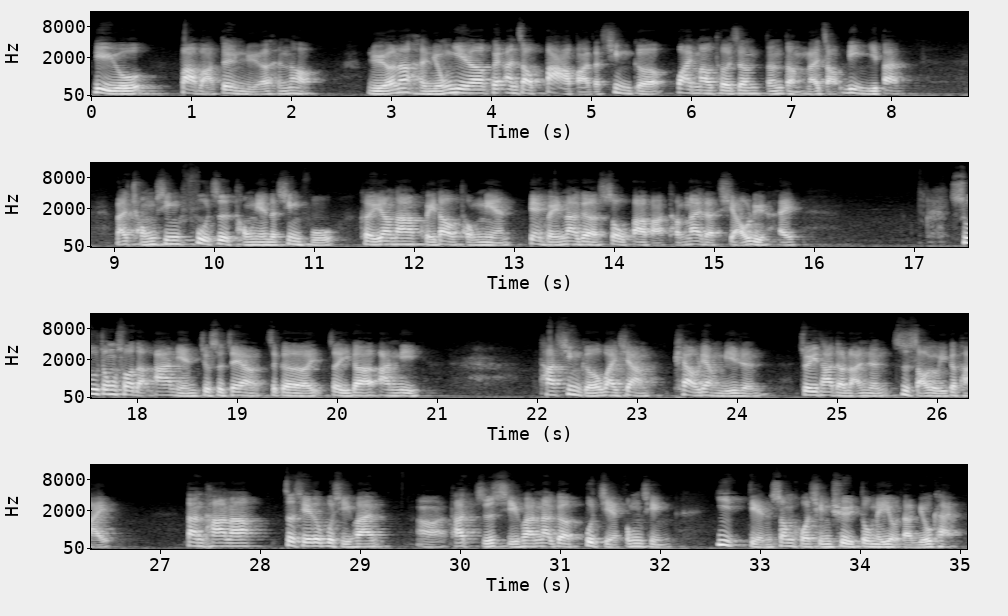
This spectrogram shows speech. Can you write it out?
例如，爸爸对女儿很好，女儿呢很容易呢会按照爸爸的性格、外貌特征等等来找另一半。来重新复制童年的幸福，可以让她回到童年，变回那个受爸爸疼爱的小女孩。书中说的阿莲就是这样，这个这一个案例。她性格外向，漂亮迷人，追她的男人至少有一个牌，但她呢，这些都不喜欢啊，她只喜欢那个不解风情、一点生活情趣都没有的刘凯。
